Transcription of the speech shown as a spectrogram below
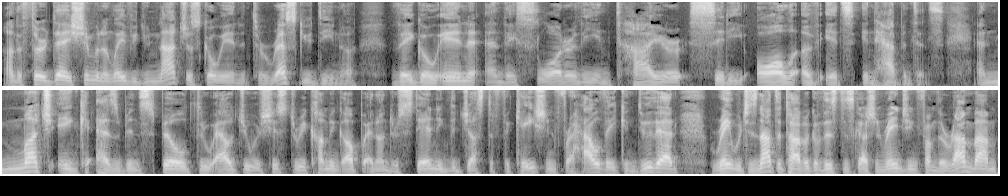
on the third day, Shimon and Levi do not just go in to rescue Dinah, they go in and they slaughter the entire city, all of its inhabitants. And much ink has been spilled throughout Jewish history, coming up and understanding the justification for how they can do that, which is not the topic of this discussion, ranging from the Rambam,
